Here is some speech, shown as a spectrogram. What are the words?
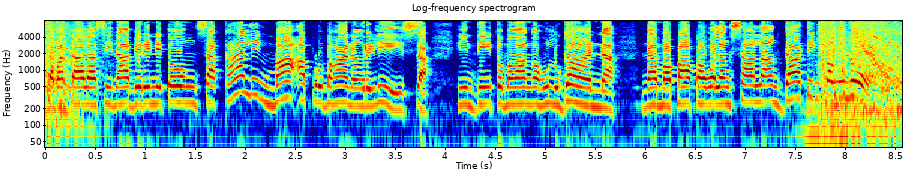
Samantala, sinabi rin itong sakaling maaprubahan ang release, hindi ito mangangahulugan na mapapawalang sala ang dating Pangulo.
